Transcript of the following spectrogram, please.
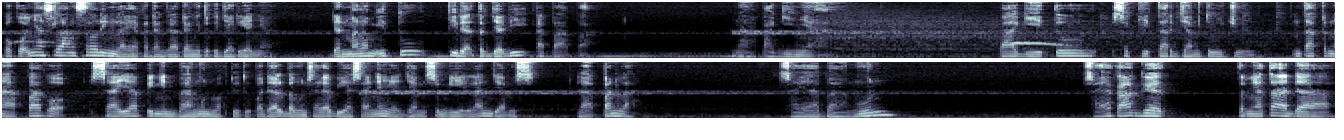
Pokoknya selang-seling lah ya kadang-kadang itu kejadiannya. Dan malam itu tidak terjadi apa-apa. Nah, paginya. Pagi itu sekitar jam 7. Entah kenapa kok saya pengen bangun waktu itu Padahal bangun saya biasanya ya jam 9, jam 8 lah Saya bangun Saya kaget Ternyata ada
